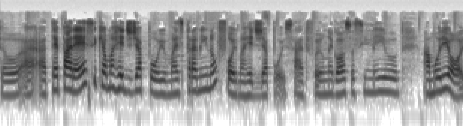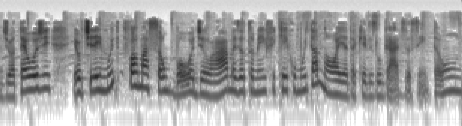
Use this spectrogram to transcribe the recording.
Então, a, até parece que é uma rede de apoio, mas para mim não foi uma rede de apoio, sabe? Foi um negócio assim meio amor e ódio. Até hoje eu tirei muita informação boa de lá, mas eu também fiquei com muita noia daqueles lugares, assim. Então,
